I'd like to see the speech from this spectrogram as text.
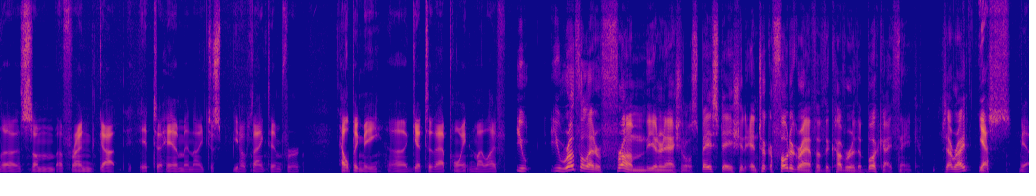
uh, some a friend got it to him, and I just you know thanked him for helping me uh, get to that point in my life. You you wrote the letter from the International Space Station and took a photograph of the cover of the book. I think is that right? Yes. Yeah.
